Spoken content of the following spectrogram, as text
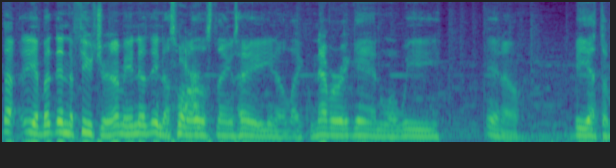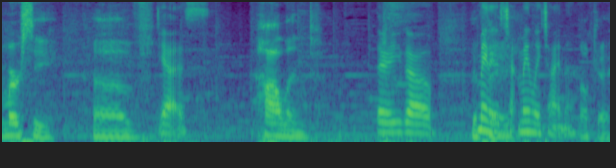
that, yeah, but in the future, I mean, you know, it's one of those things. Hey, you know, like never again will we, you know, be at the mercy of yes, Holland. there you go. Mainly, they- Chi- mainly China. Okay,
